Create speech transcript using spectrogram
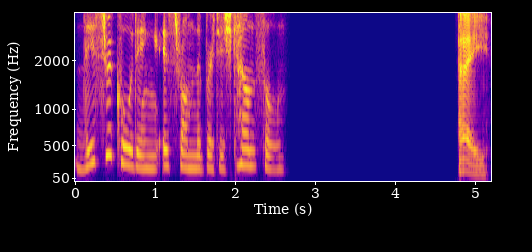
This recording is from the British Council. A.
